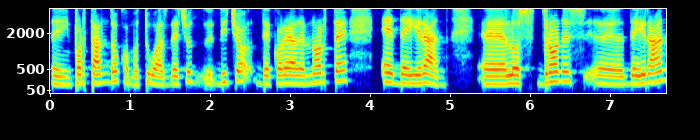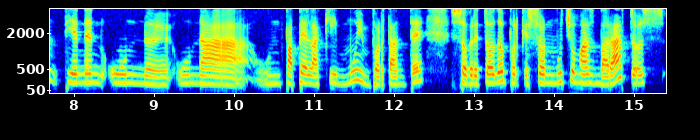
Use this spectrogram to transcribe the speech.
eh, importando, como tú has dicho, de Corea del Norte y de Irán. Eh, los drones eh, de Irán tienen un papel aquí muy importante, sobre todo porque son mucho más baratos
